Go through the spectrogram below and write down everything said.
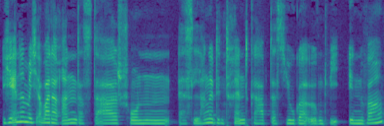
Ich erinnere mich aber daran, dass da schon es lange den Trend gab, dass Yoga irgendwie in war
